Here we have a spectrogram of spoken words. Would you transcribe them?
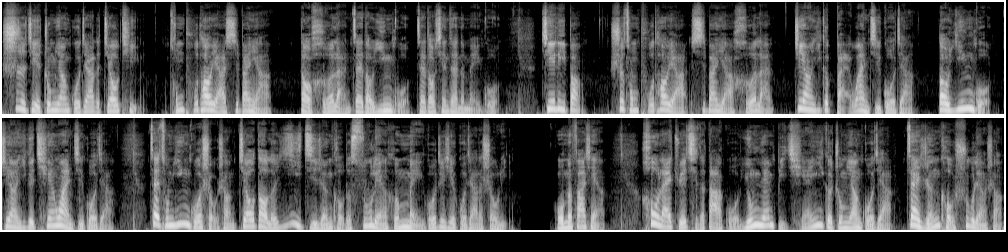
世界中央国家的交替，从葡萄牙、西班牙。到荷兰，再到英国，再到现在的美国，接力棒是从葡萄牙、西班牙、荷兰这样一个百万级国家，到英国这样一个千万级国家，再从英国手上交到了亿级人口的苏联和美国这些国家的手里。我们发现啊，后来崛起的大国永远比前一个中央国家在人口数量上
